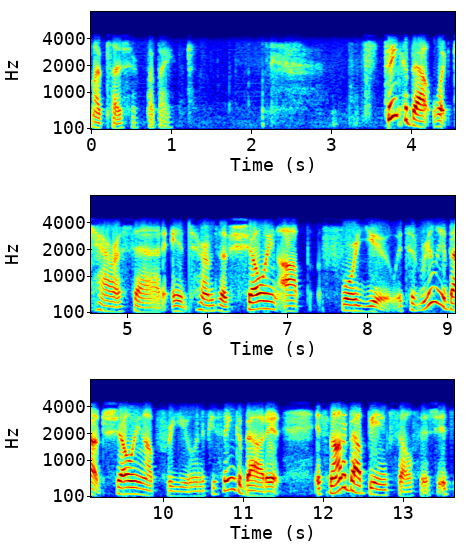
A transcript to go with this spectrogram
My pleasure. Bye bye. Think about what Cara said in terms of showing up for you. It's really about showing up for you. And if you think about it, it's not about being selfish, it's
